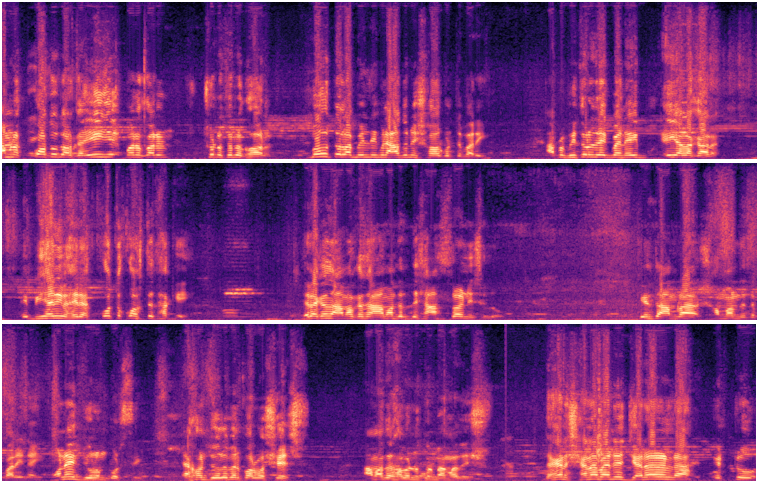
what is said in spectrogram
আমরা কত দরকার? এই যে মনে করেন, ছোট ছোট ঘর, বহুতলা বিল্ডিং মানে আধুনিক শহর করতে পারি। আপনার ভিতরে দেখবেন এই এই এলাকার এই বিহারি ভাইরা কত কষ্টে থাকে। এরা কিন্তু আমার কাছে, আমাদের দেশে আশ্রয় নিয়েছিল। কিন্তু আমরা সম্মান দিতে পারি নাই। অনেক জুলুম করছি। এখন জুলুমের পর্ব শেষ। আমাদের হবে নতুন বাংলাদেশ। দেখেন, সেনাবাহিনীর জেনারেলরা একটু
